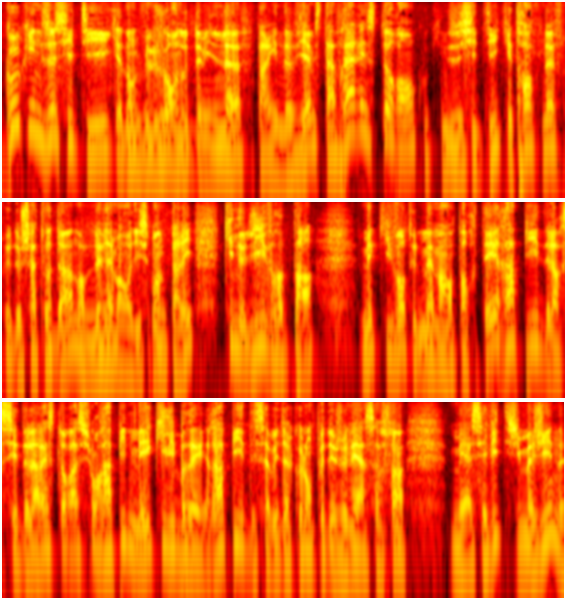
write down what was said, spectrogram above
Cook in the City, qui a donc vu le jour en août 2009, Paris 9e. C'est un vrai restaurant, Cook in the City, qui est 39 rue de Châteaudun, dans le 9e arrondissement de Paris, qui ne livre pas, mais qui vend tout de même à emporter. Rapide, alors c'est de la restauration rapide mais équilibrée. Rapide, ça veut dire que l'on peut déjeuner à sa faim, mais assez vite, j'imagine.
